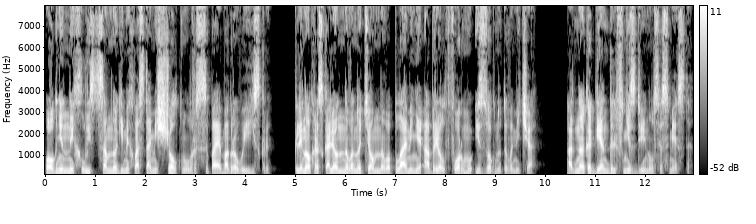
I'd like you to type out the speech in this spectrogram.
Огненный хлыст со многими хвостами щелкнул, рассыпая багровые искры. Клинок раскаленного, но темного пламени обрел форму изогнутого меча. Однако Гэндальф не сдвинулся с места.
